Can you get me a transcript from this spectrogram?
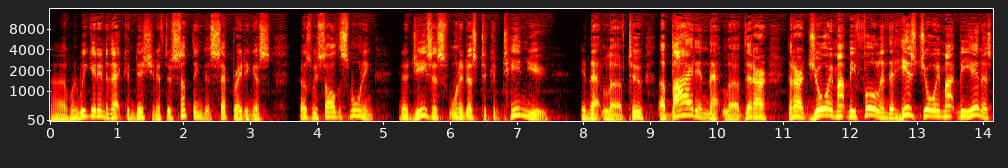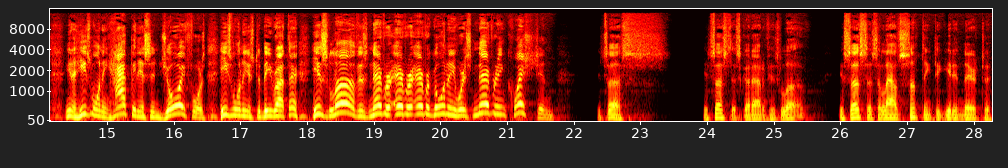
uh, when we get into that condition, if there's something that's separating us, because we saw this morning, you know, Jesus wanted us to continue in that love, to abide in that love, that our that our joy might be full and that his joy might be in us. You know, he's wanting happiness and joy for us. He's wanting us to be right there. His love is never, ever, ever going anywhere. It's never in question. It's us. It's us that's got out of his love. It's us that's allowed something to get in there to,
